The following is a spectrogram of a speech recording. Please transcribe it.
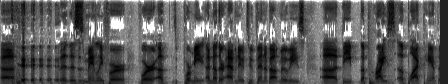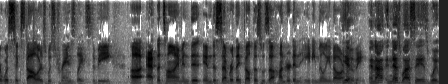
Uh, th- this is mainly for for uh, for me another avenue to vent about movies. Uh, the the price of Black Panther was six dollars, which translates to be. Uh, at the time in de- in December, they felt this was a hundred and eighty million dollar yeah, movie. and I and that's why I say it's worth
